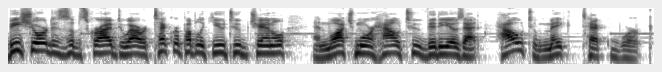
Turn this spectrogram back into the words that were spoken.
be sure to subscribe to our TechRepublic YouTube channel and watch more how-to videos at How to Make Tech Work.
